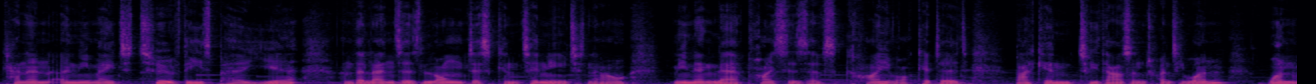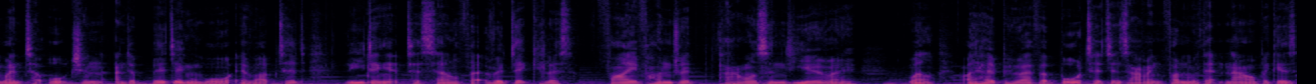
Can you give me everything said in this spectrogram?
Canon only made two of these per year, and the lens is long discontinued now, meaning their prices have skyrocketed. Back in 2021, one went to auction and a bidding war erupted, leading it to sell for a ridiculous 500,000 euro. Well, I hope whoever bought it is having fun with it now because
